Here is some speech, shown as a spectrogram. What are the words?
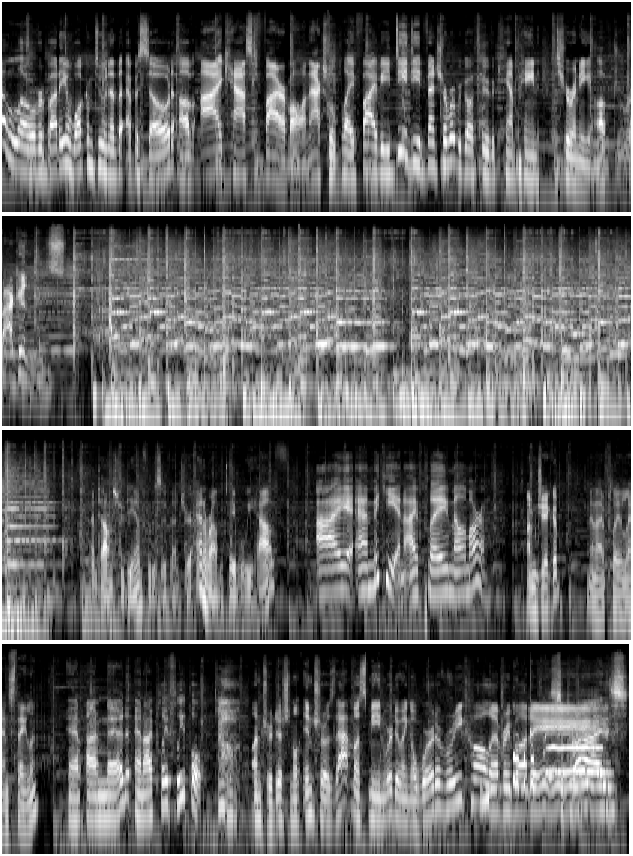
Hello, everybody, and welcome to another episode of I Cast Fireball, an actual play 5e D&D adventure where we go through the campaign Tyranny of Dragons. I'm Thomas, your DM for this adventure, and around the table we have I am Mickey and I play Malamara. I'm Jacob, and I play Lance Thalen. And I'm Ned, and I play Fleeple. untraditional intros. That must mean we're doing a word of recall, everybody. Surprise!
